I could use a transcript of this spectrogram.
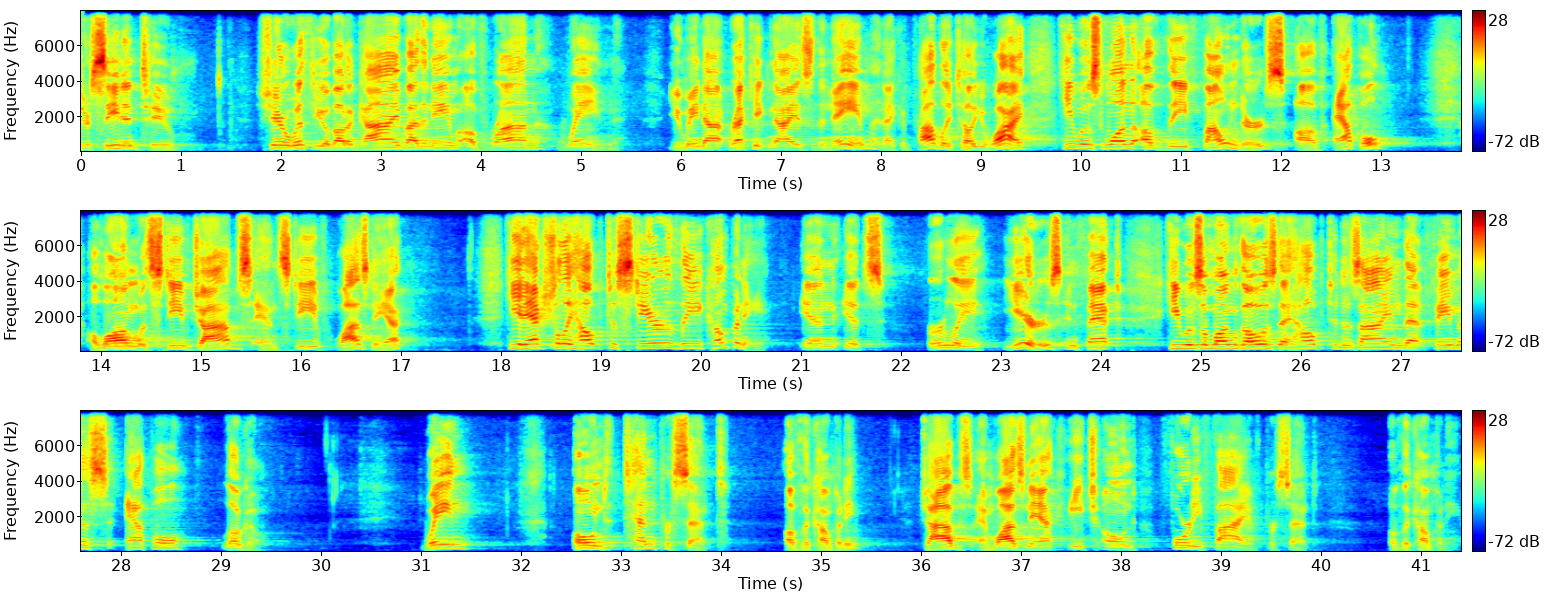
You're seated to share with you about a guy by the name of Ron Wayne. You may not recognize the name, and I can probably tell you why. He was one of the founders of Apple, along with Steve Jobs and Steve Wozniak. He had actually helped to steer the company in its early years. In fact, he was among those that helped to design that famous Apple logo. Wayne owned 10% of the company. Jobs and Wozniak each owned 45% of the company.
